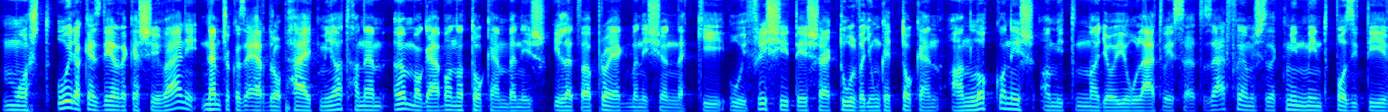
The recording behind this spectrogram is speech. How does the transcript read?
Most újra kezd érdekessé válni, nem csak az airdrop hype miatt, hanem önmagában a tokenben is, illetve a projektben is jönnek ki új frissítések, túl vagyunk egy token unlockon is, amit nagyon jól átvészelt az árfolyam, és ezek mind-mind pozitív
